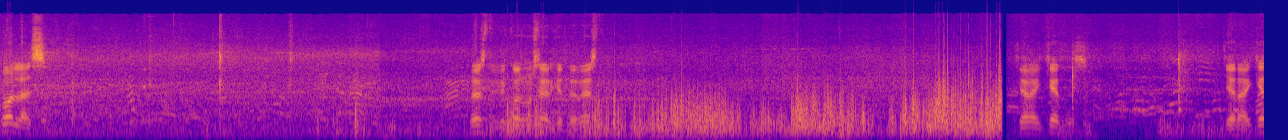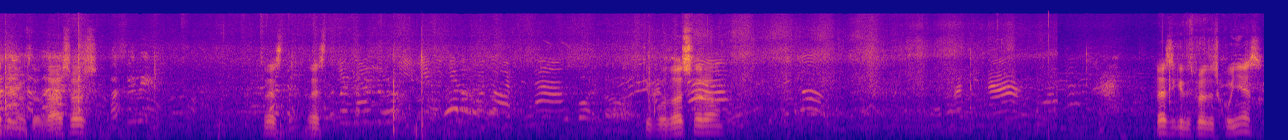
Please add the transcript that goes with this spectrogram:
Κόλαση. Δέστε, δικός μας έρχεται, δέστε. Και ρακέτες. Και ρακέτες μες στο δάσος. Δέστε, δέστε. Και ποδόσφαιρο. Δέστε και τις πρώτες κούνιες.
